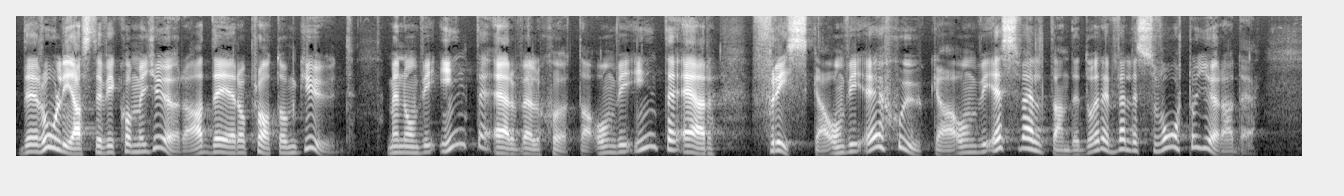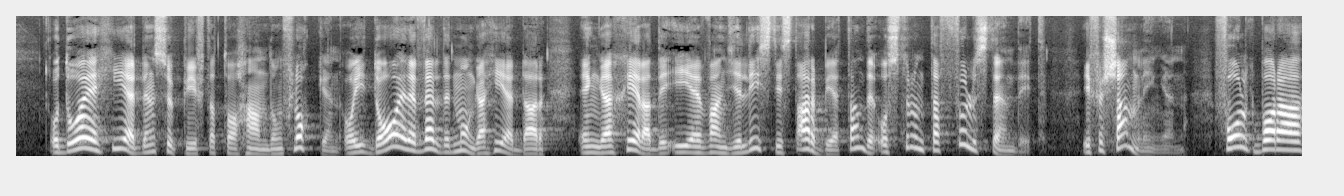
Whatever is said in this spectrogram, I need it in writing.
det roligaste vi kommer göra det är att prata om Gud. Men om vi inte är välskötta, om vi inte är friska, om vi är sjuka, om vi är svältande, då är det väldigt svårt att göra det. Och då är herdens uppgift att ta hand om flocken. Och idag är det väldigt många herdar engagerade i evangelistiskt arbetande och struntar fullständigt i församlingen. Folk bara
